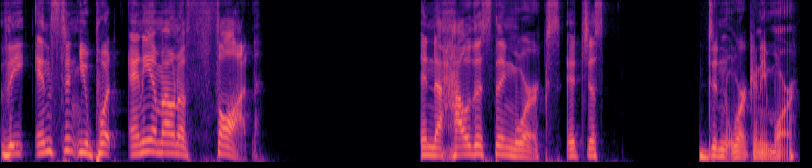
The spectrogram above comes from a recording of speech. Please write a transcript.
The instant you put any amount of thought into how this thing works, it just didn't work anymore.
